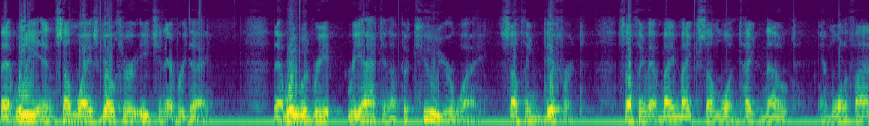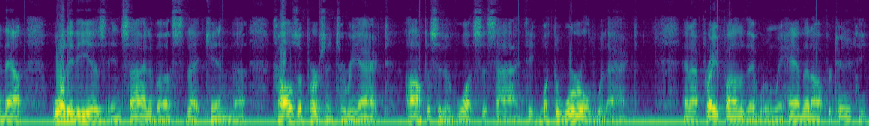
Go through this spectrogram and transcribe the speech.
that we in some ways go through each and every day, that we would re- react in a peculiar way, something different, something that may make someone take note and want to find out what it is inside of us that can uh, cause a person to react opposite of what society, what the world would act. And I pray, Father, that when we have that opportunity,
